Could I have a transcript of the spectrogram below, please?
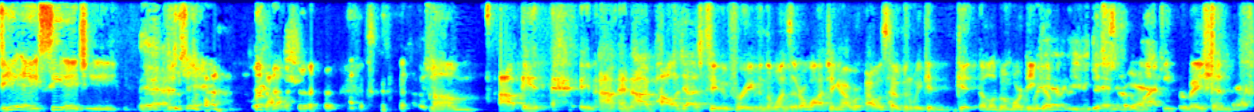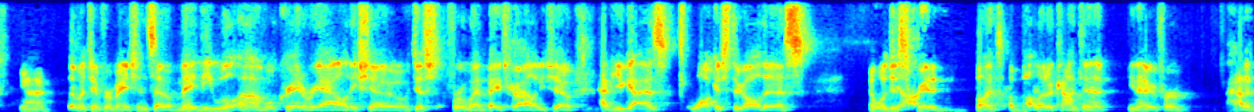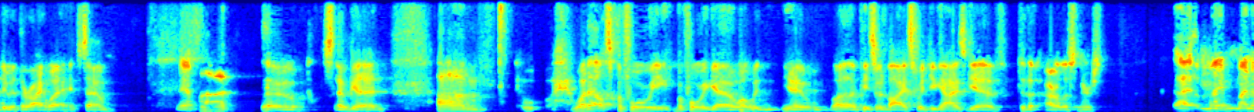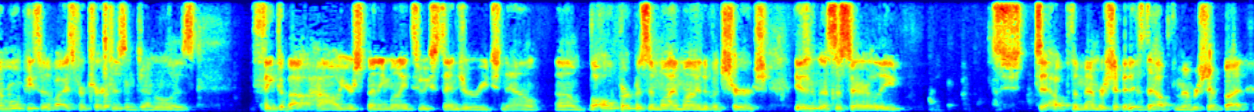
D A C H E. yeah. Um, I, and, and, I, and I apologize too for even the ones that are watching. I, I was hoping we could get a little bit more detail. yeah, get so the much ad. information, yeah. so much information. So maybe we'll um, we'll create a reality show just for a web based reality show. Have you guys walk us through all this, and we'll just Yeah. create a bunch a buttload of content, you know, for how to do it the right way. So Yeah. Uh, so so good. Um, what else before we before we go? What would you know? What other piece of advice would you guys give to the, our listeners? I, my my number one piece of advice for churches in general is think about how you're spending money to extend your reach now. Um, the whole purpose in my mind of a church isn't necessarily to help the membership. It is to help the membership, but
